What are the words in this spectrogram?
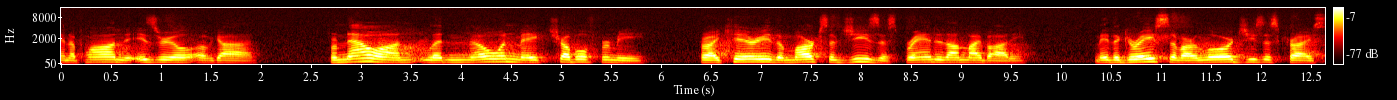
and upon the Israel of God. From now on, let no one make trouble for me, for I carry the marks of Jesus branded on my body. May the grace of our Lord Jesus Christ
